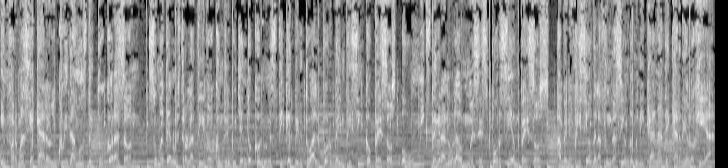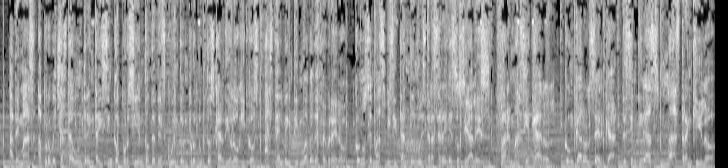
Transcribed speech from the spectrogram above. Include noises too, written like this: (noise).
En Farmacia Carol cuidamos de tu corazón. Súmate a nuestro latido contribuyendo con un sticker virtual por 25 pesos o un mix de granola o nueces por 100 pesos, a beneficio de la Fundación Dominicana de Cardiología. Además, aprovecha hasta un 35% de descuento en productos cardiológicos hasta el 29 de febrero. Conoce más visitando nuestras redes sociales. Farmacia Carol. Con Carol cerca, te sentirás más tranquilo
